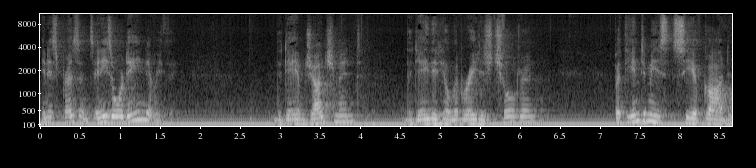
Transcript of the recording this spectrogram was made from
in his presence. And he's ordained everything. The day of judgment, the day that he'll liberate his children. But the intimacy of God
